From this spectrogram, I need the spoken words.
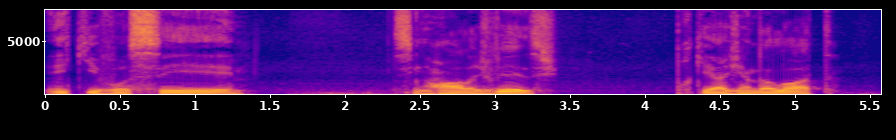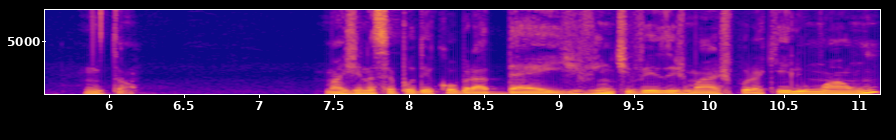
e que você se enrola às vezes porque a agenda lota? Então, imagina você poder cobrar 10, 20 vezes mais por aquele 1 a 1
